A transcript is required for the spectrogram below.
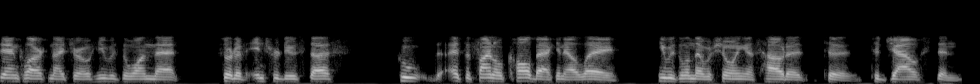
Dan Clark Nitro. He was the one that sort of introduced us. Who at the final callback in LA, he was the one that was showing us how to to to joust and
